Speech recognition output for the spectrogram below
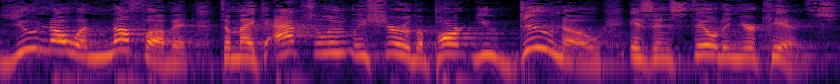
You know enough of it to make absolutely sure the part you do know is instilled in your kids.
